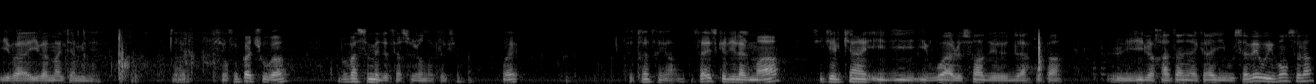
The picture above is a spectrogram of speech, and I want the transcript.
il va, il va mal terminer. Ouais. Si on fait pas de chouva, on ne peut pas se mettre de faire ce genre de réflexion. Ouais. C'est très très grave. Vous savez ce que dit l'Agmara Si quelqu'un, il voit le soir de, la repas, il dit le khatan et la kala, il dit, vous savez où ils vont ceux-là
